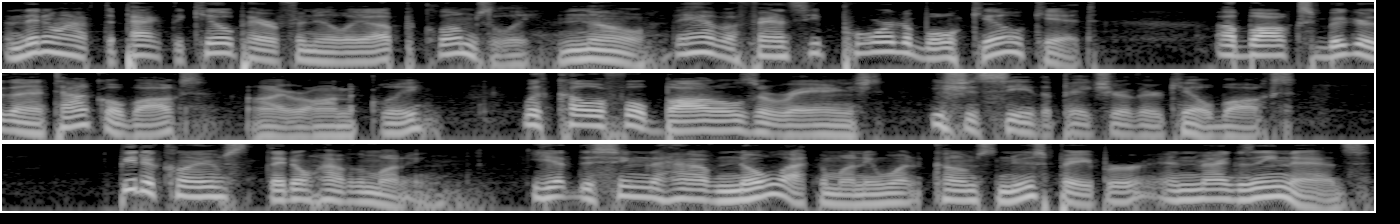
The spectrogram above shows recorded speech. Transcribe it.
And they don't have to pack the kill paraphernalia up clumsily. No, they have a fancy portable kill kit. A box bigger than a tackle box, ironically, with colorful bottles arranged. You should see the picture of their kill box. PETA claims they don't have the money. Yet they seem to have no lack of money when it comes to newspaper and magazine ads.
